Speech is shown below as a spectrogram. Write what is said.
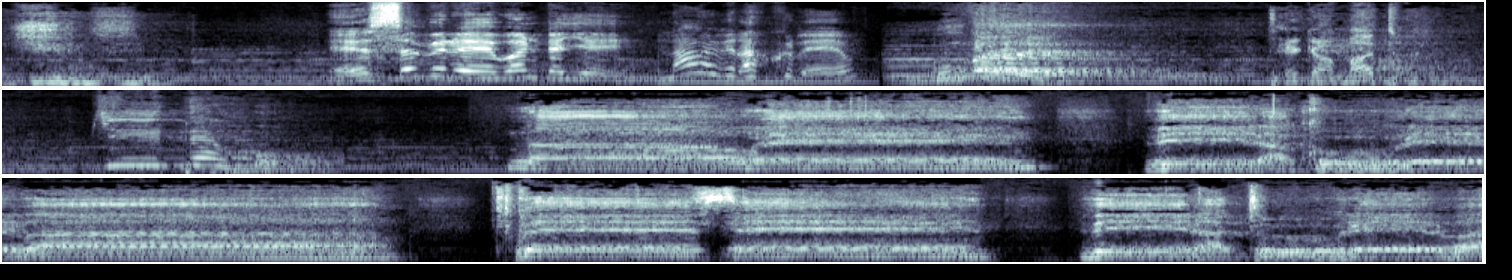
ukiri muzima. Ese bireba ndaye nawe birakureba. Umva ye tega amatwi. Byiteho nawe birakureba twese biratureba.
